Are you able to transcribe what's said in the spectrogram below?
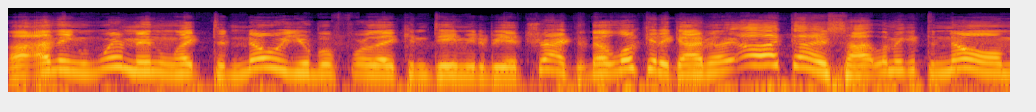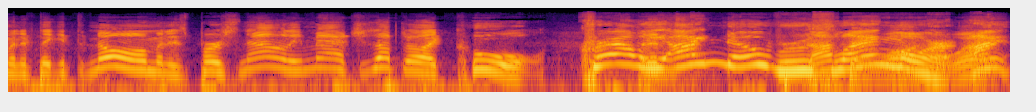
Uh, I think women like to know you before they can deem you to be attractive. They'll look at a guy and be like, "Oh, that guy's hot. Let me get to know him." And if they get to know him and his personality matches up, they're like, "Cool." Crowley, If- I know Ruth Not they walk Langmore. I,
